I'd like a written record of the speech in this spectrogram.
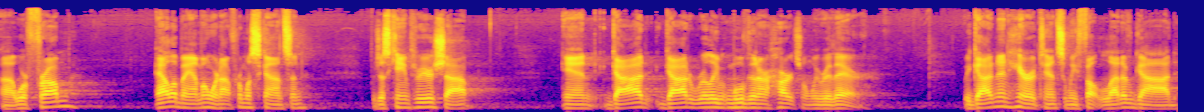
Uh, we're from Alabama. We're not from Wisconsin. We just came through your shop, and God, God really moved in our hearts when we were there. We got an inheritance, and we felt led of God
